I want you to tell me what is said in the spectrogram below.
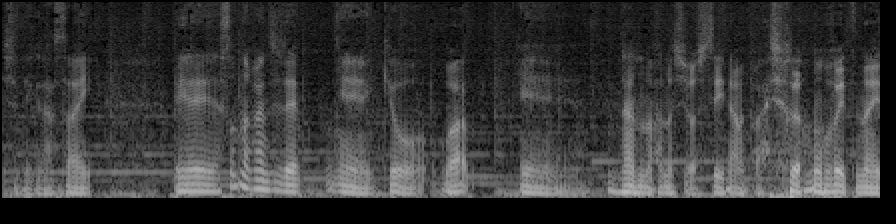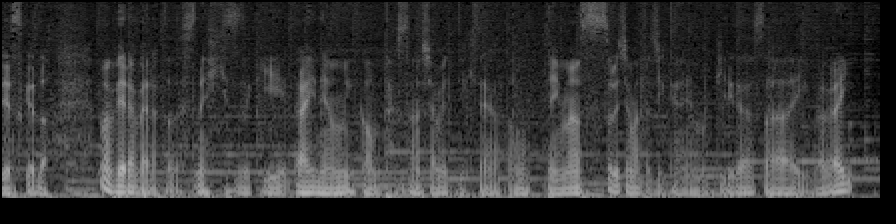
しててください。えー、そんな感じで、え、今日は、え、何の話をしていたのかちょっと覚えてないですけど、まあ、ベラベラとですね、引き続き来年以降もたくさん喋っていきたいなと思っています。それじゃまた次回も聴いてください。バイバイ。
